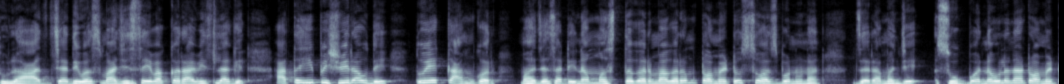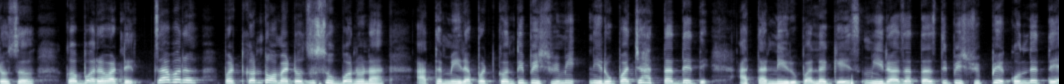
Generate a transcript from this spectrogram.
तुला आजच्या दिवस माझी सेवा करावीच लागेल. आता ही पिशवी राहू दे. तू एक काम कर. माझ्यासाठी ना मस्त गरमागरम टोमॅटो सॉस बनवून आण. जरा म्हणजे सूप बनवलं ना टोमॅटोचं का बरं वाटेल? जा बरं पटकन टोमॅटोचं सूप बनवून आण. आता मीरा पटकन ती पिशवी मी निरूपाच्या हातात देते. आता निरूपा लगेच मीरा जाताच ती पिशवी फेकून देते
